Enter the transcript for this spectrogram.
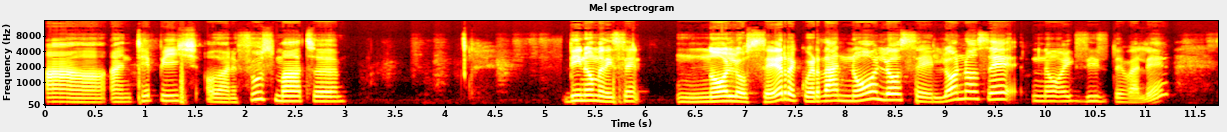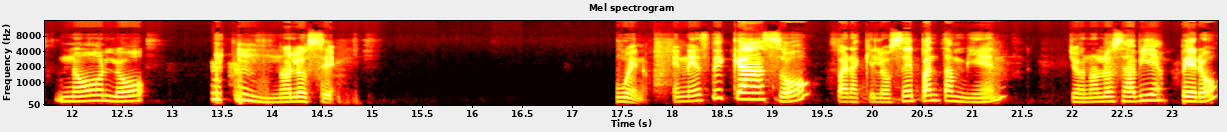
a ein Teppich o eine Fußmatte. Dino me dice, no lo sé, recuerda, no lo sé, lo no sé no existe, ¿vale? No lo, no lo sé. Bueno, en este caso, para que lo sepan también, yo no lo sabía, pero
